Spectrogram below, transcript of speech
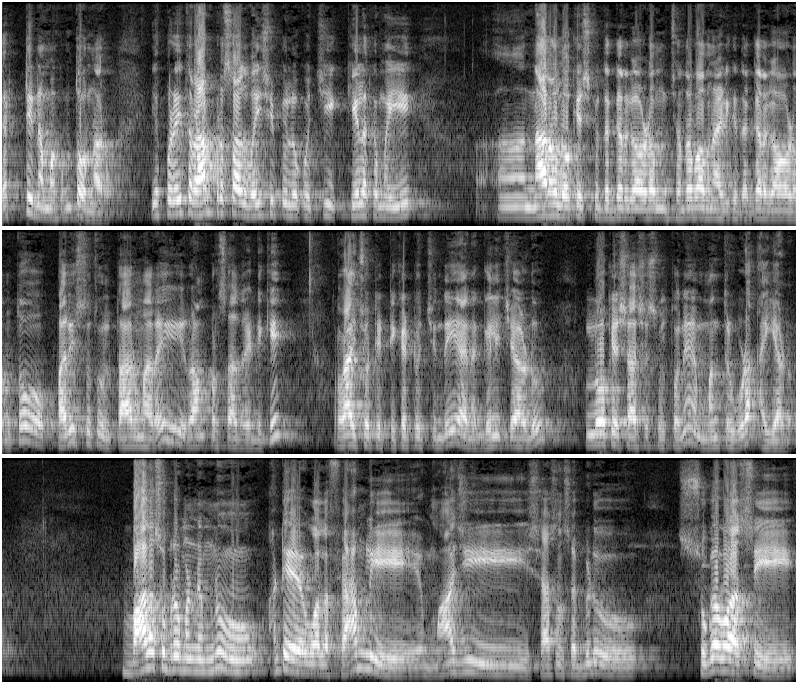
గట్టి నమ్మకంతో ఉన్నారు. ఎప్పుడైతే రాంప్రసాద్ వైసీపీలోకి వచ్చి కీలకమయ్యి నారా లోకేష్కు దగ్గర కావడం చంద్రబాబు నాయుడికి దగ్గర కావడంతో పరిస్థితులు తారుమారై రాంప్రసాద్ రెడ్డికి రాయచోటి టికెట్ వచ్చింది. ఆయన గెలిచాడు. లోకేష్ ఆశీస్సులతోనే మంత్రి కూడా అయ్యాడు. బాలసుబ్రహ్మణ్యంను అంటే వాళ్ళ ఫ్యామిలీ మాజీ శాసనసభ్యుడు సుగవాసి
